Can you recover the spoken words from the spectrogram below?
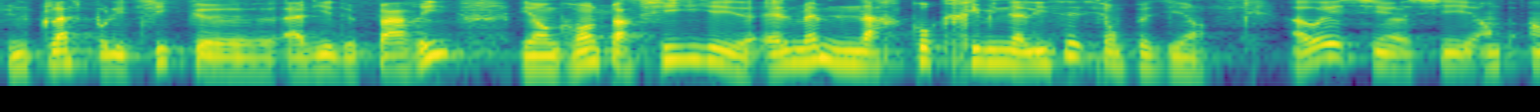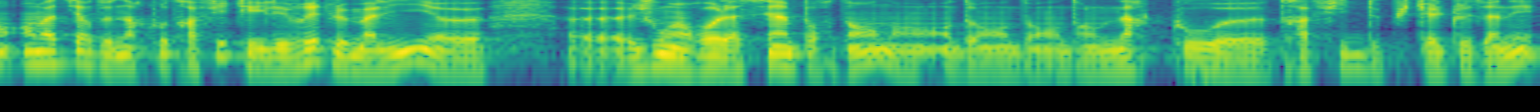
d'une classe politique euh, alliée de Paris et en grande partie elle-même narco-criminalisée, si on peut dire. Ah oui, si, en, matière de narcotrafic, et il est vrai que le Mali euh, joue un rôle assez important dans, dans, dans, le narcotrafic depuis quelques années.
